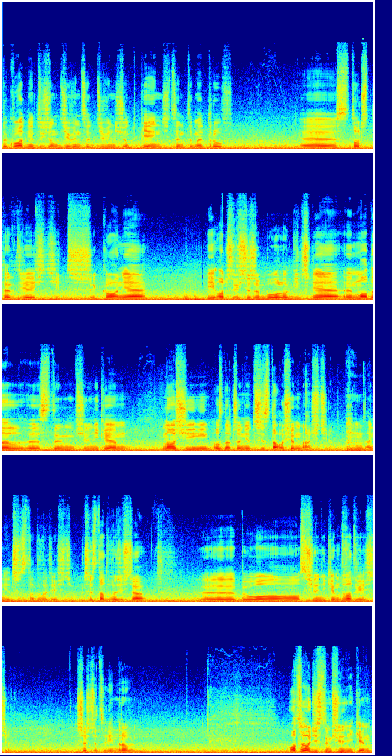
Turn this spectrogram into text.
dokładnie 1995 cm, e, 143 konie. I oczywiście, żeby było logicznie, model e, z tym silnikiem nosi oznaczenie 318, a nie 320. 320 e, było z silnikiem 2200, sześciocylindrowym. O co chodzi z tym silnikiem?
